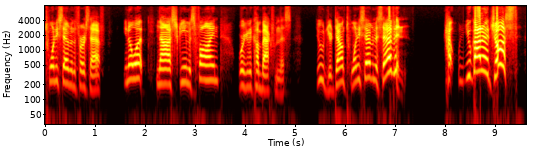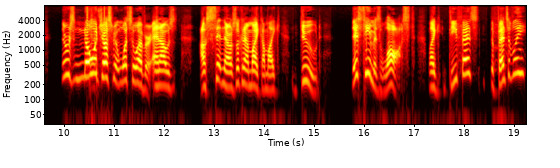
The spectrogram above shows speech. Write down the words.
27 in the first half. You know what? Nah scheme is fine. We're going to come back from this. Dude you're down 27 to 7 how you got to adjust. There was no adjustment whatsoever and i was i was sitting there i was looking at mike. I'm like dude this team is lost like defense defensively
